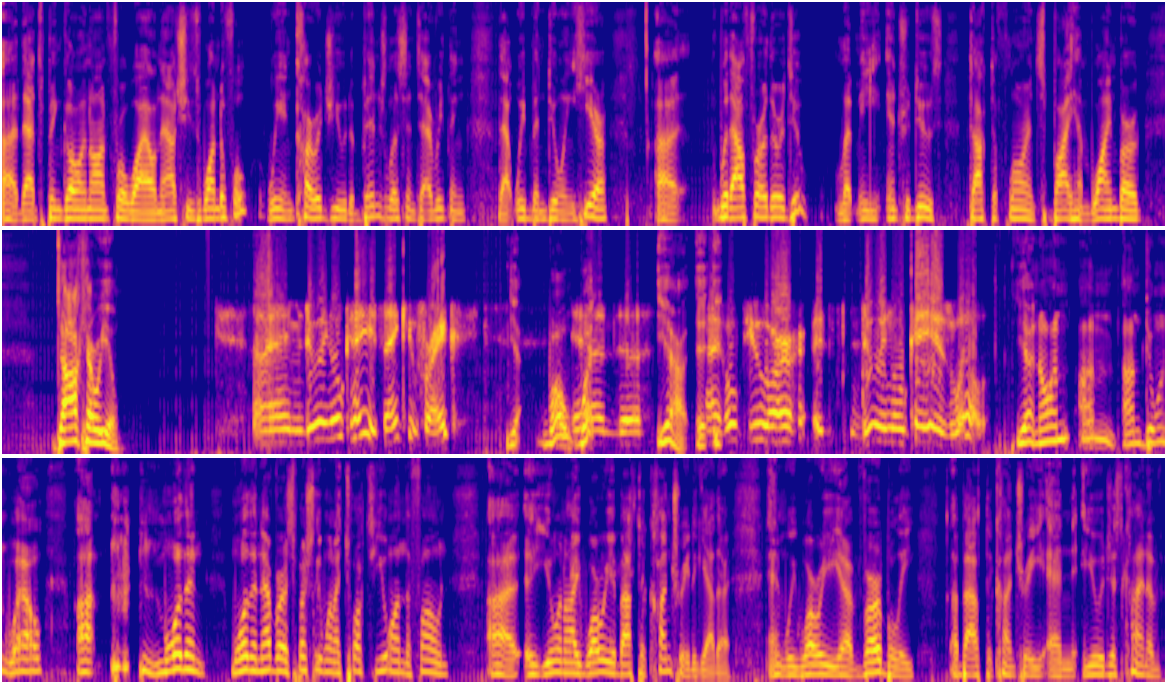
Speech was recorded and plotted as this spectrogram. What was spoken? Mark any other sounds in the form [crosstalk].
Uh, that's been going on for a while now. She's wonderful. We encourage you to binge listen to everything that we've been doing here. Uh, without further ado, let me introduce Dr. Florence Byham Weinberg. Doc, how are you? I'm doing okay, thank you, Frank. Yeah. Well, and what? Uh, yeah. It, I hope you are doing okay as well. Yeah. No, I'm I'm I'm doing well. Uh, [clears throat] more than more than ever, especially when I talk to you on the phone. Uh, you and I worry about the country together, and we worry uh, verbally about the country. And you were just kind of,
